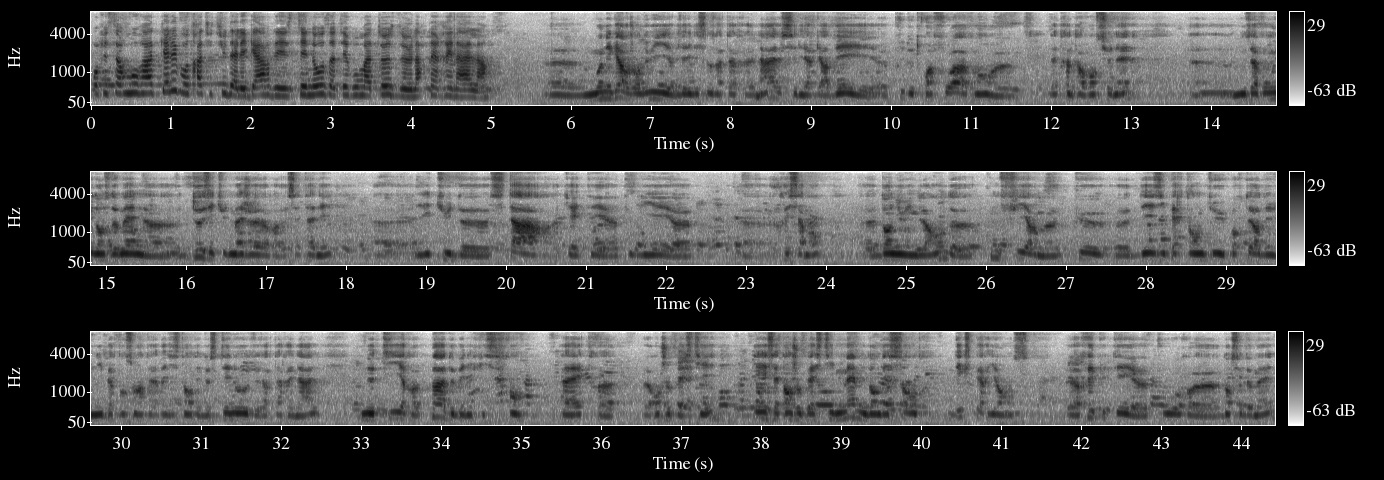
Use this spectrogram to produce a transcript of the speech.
Professeur Mourad, quelle est votre attitude à l'égard des sténoses athéromateuses de l'artère rénale? Euh, Mon égard aujourd'hui vis-à-vis des l'artère rénale, c'est de les regarder euh, plus de trois fois avant euh, d'être interventionnel. nous avons eu dans ce domaine deux études majeures cette année. L'étude STAR qui a été publiée récemment dans New England euh, confirme que euh, des hypertendus porteurs d'une hypertension artérielle résistante et de sténose des artères rénales ne tirent pas de bénéfice franc à être angioplastiés. Et cette angioplastie, même dans des centres d'expérience réputés dans ce domaine,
